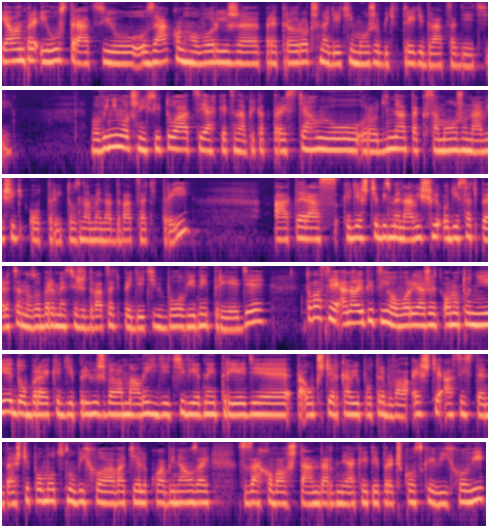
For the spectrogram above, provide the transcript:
ja len pre ilustráciu, zákon hovorí, že pre trojročné deti môže byť v triede 20 detí. Vo výnimočných situáciách, keď sa napríklad presťahujú rodina, tak sa môžu navýšiť o 3, to znamená 23. A teraz, keď ešte by sme navýšili o 10%, no zoberme si, že 25 detí by bolo v jednej triede. To vlastne aj analytici hovoria, že ono to nie je dobré, keď je príliš veľa malých detí v jednej triede. Tá učiteľka by potrebovala ešte asistenta, ešte pomocnú vychovávateľku, aby naozaj sa zachoval štandard nejakej tej predškolskej výchovy.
